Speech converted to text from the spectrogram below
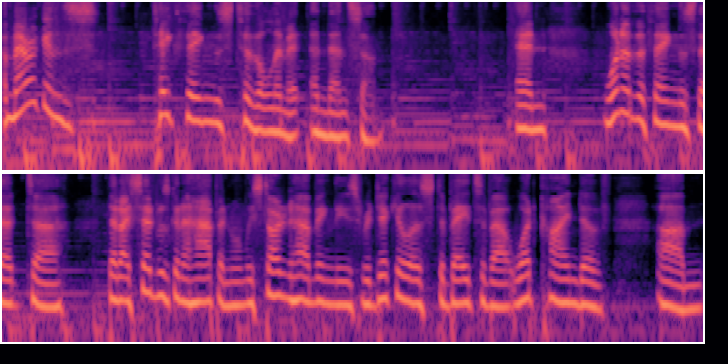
Americans take things to the limit and then some. And one of the things that uh, that I said was going to happen when we started having these ridiculous debates about what kind of um,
